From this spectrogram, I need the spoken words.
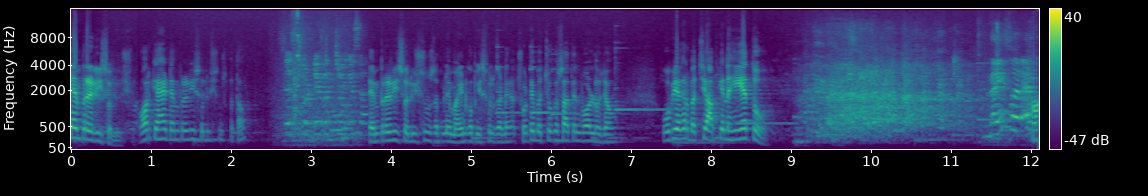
temporary solution और क्या है टेम्पररी सोल्यूशन बताओ? सर छोटे बच्चों के साथ। टेम्पररी सॉल्यूशंस अपने माइंड को पीसफुल करने का। छोटे बच्चों के साथ इन्वॉल्व हो जाओ। वो भी अगर बच्चे आपके नहीं है तो? नहीं सर ऐसा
